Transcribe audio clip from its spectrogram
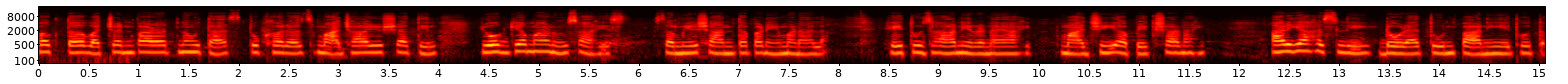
फक्त वचन पाळत नव्हतास तू खरंच माझ्या आयुष्यातील योग्य माणूस आहेस समीर शांतपणे म्हणाला. हे तुझा निर्णय आहे माझी अपेक्षा नाही. आर्या हसली डोळ्यातून पाणी येत होतं.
